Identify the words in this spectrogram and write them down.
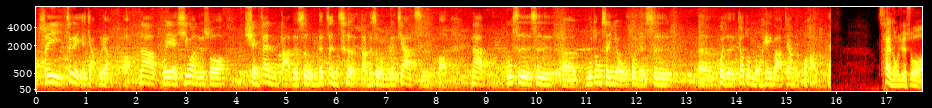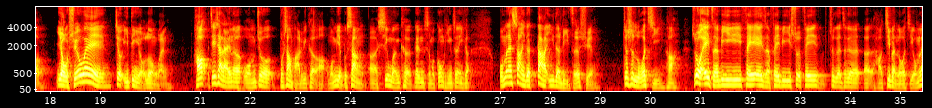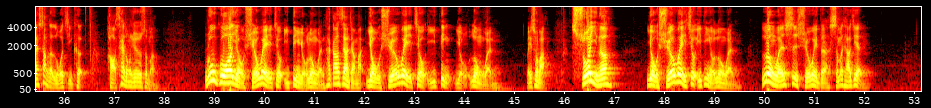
所以这个也假不了啊。那我也希望就是说。选战打的是我们的政策，打的是我们的价值，哈，那不是是呃无中生有，或者是呃或者叫做抹黑吧，这样也不好了。蔡同学说，有学位就一定有论文。好，接下来呢，我们就不上法律课啊，我们也不上呃新闻课跟什么公平正义课，我们来上一个大一的理哲学，就是逻辑哈。若 A 则 B，非 A 则非 B，是非这个这个呃好基本逻辑，我们来上个逻辑课。好，蔡同学说什么？如果有学位就一定有论文，他刚刚是这样讲吗？有学位就一定有论文，没错吧？所以呢，有学位就一定有论文，论文是学位的什么条件？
